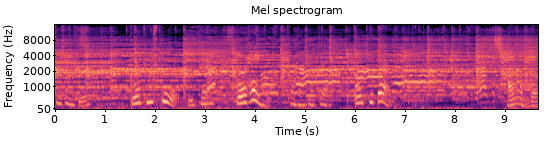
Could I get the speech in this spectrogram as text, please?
去上学、go to school 回家、go home 上床睡觉。go to bed 寒冷的、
